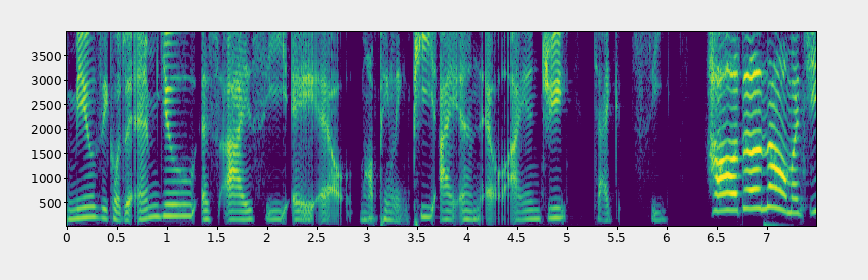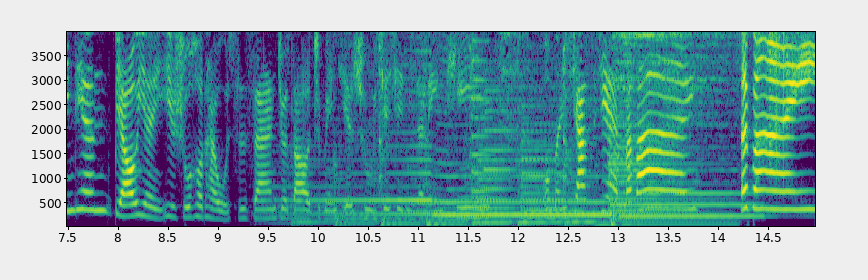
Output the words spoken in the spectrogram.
musical，就 M U S I C A L，然后拼音 P I N L I N G 加一个 C。好的，那我们今天表演艺术后台五四三就到这边结束，谢谢你的聆听，我们下次见，拜拜。拜拜。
